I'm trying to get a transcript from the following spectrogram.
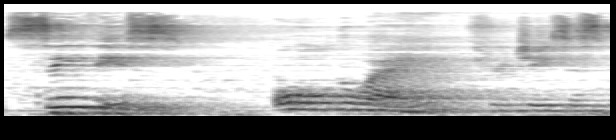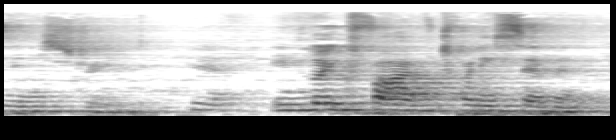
See this all the way through Jesus' ministry. Yeah. In Luke 5 27.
